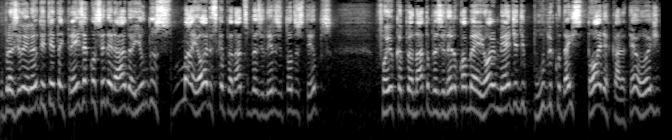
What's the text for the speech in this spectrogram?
O Brasileirão de 83 é considerado aí um dos maiores campeonatos brasileiros de todos os tempos. Foi o campeonato brasileiro com a maior média de público da história, cara, até hoje.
